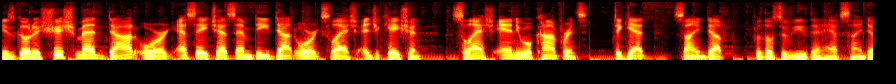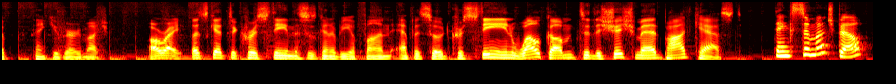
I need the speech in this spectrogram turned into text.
is go to shishmed.org, shsmd.org slash education slash annual conference to get signed up. For those of you that have signed up, thank you very much. All right, let's get to Christine. This is going to be a fun episode. Christine, welcome to the ShishMed podcast. Thanks so much, Bill.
